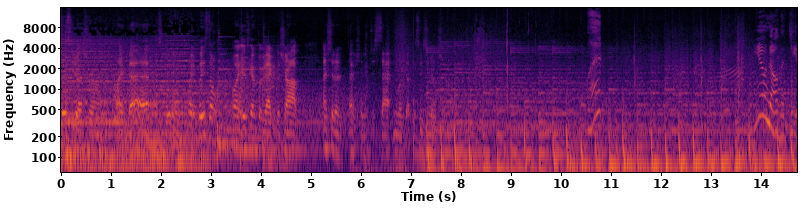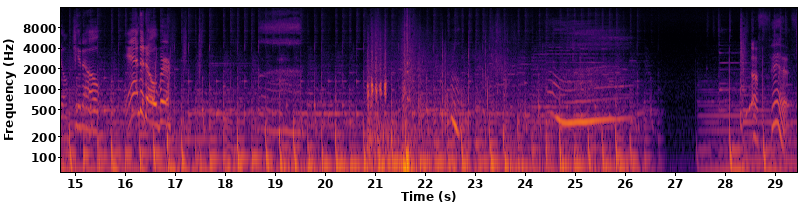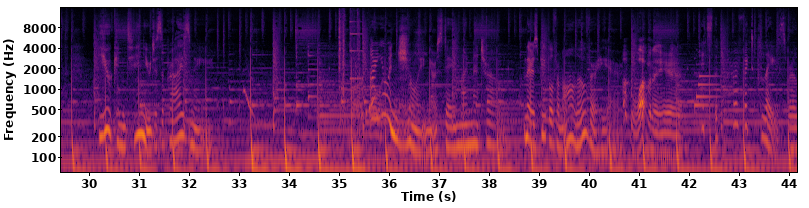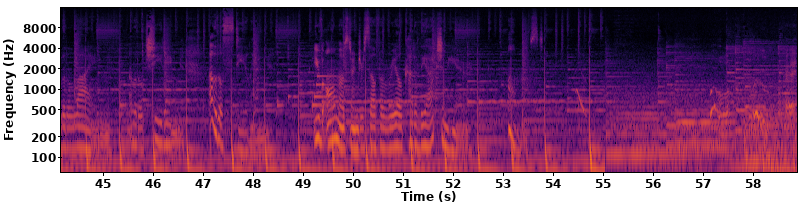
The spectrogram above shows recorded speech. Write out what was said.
Sushi restaurant? Like that. That's cool. Wait, please don't. Wait, it's gonna put me back at the shop. I should have. I should have just sat and looked at the sushi restaurant. What? You know the deal, kiddo. Hand it over. Hmm. A fifth? You continue to surprise me. Are you enjoying your stay in my metro? There's people from all over here. I'm loving it here. It's the perfect place for a little lying, a little cheating, a little stealing. You've almost earned yourself a real cut of the action here. Almost. Ooh, blue. Okay.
